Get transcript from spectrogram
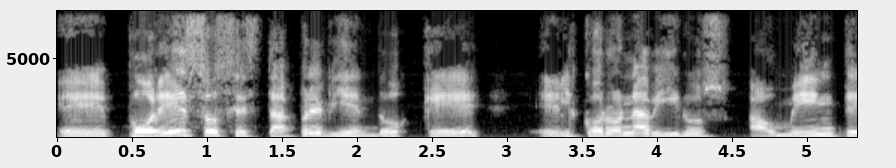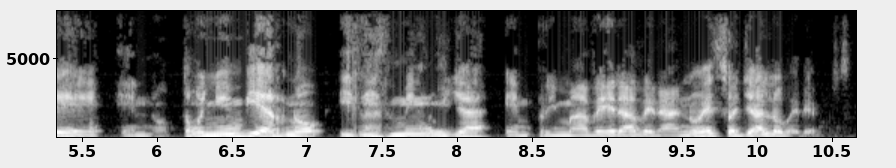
Eh, por eso se está previendo que el coronavirus aumente en otoño-invierno y disminuya en primavera-verano. Eso ya lo veremos.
